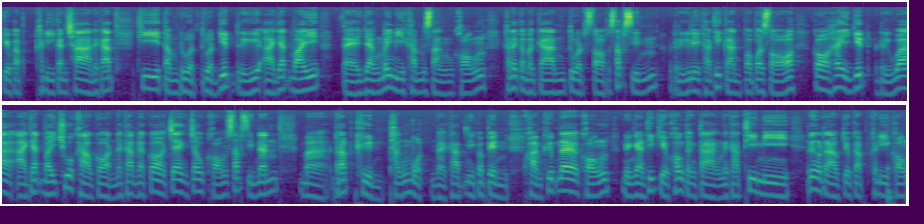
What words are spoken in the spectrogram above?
เกี่ยวกับคดีกัญชานะครับ ที่ตำรวจตรวจยึดหรืออายัดไว้แต่ยังไม่มีคำสั่งของคณะกรรมการตรวจสอบทรัพย์สิน หรือเลขาธิการปปส ก็ให้ยึดหรือว่าอายัดไว้ชั่วคราวก่อนนะครับ แล้วก็แจ้งเจ้าของทรัพย์สินนั้นมารับคืนทั้งหมดนะครับ นี่ก็เป็นความคืบหน้าของหน่วยงานที่เกี่ยวข้องต่างๆนะครับที่มีเรื่องราวเกี่ยวกับคดีของ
